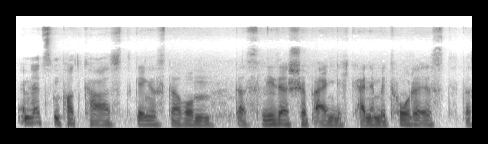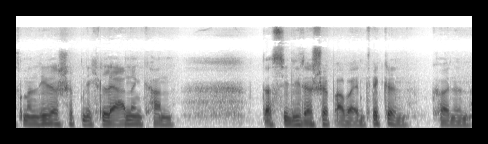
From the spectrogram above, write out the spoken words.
Im letzten Podcast ging es darum, dass Leadership eigentlich keine Methode ist, dass man Leadership nicht lernen kann, dass Sie Leadership aber entwickeln können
